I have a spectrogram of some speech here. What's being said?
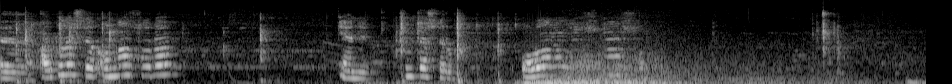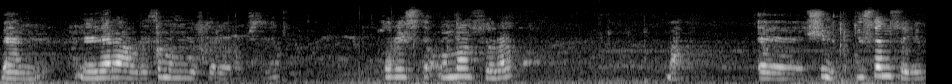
Ee, arkadaşlar ondan sonra yani tüm taşları oradan alıyorsunuz. Ben neler aldıysam onu gösteriyorum size. Sonra işte ondan sonra bak eee, şimdi güçlerini söyleyeyim.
